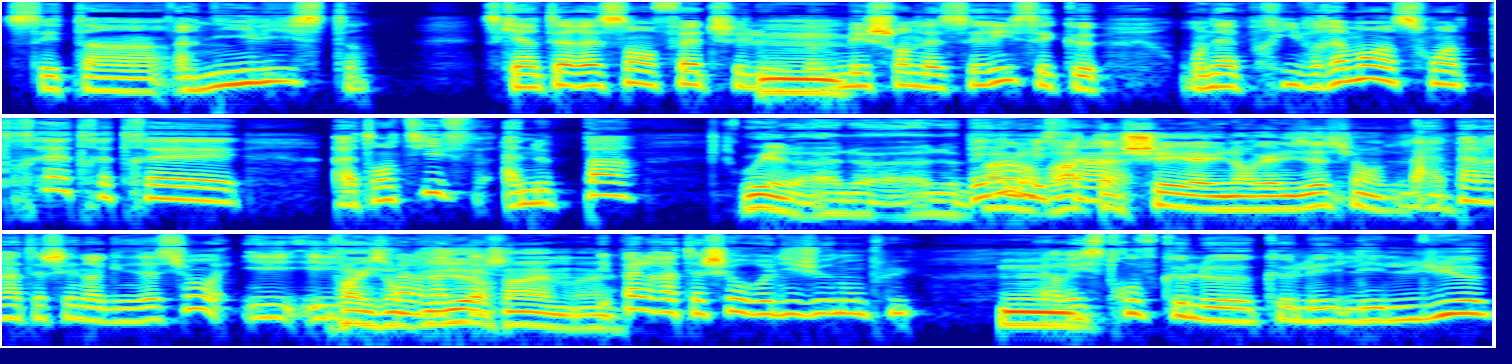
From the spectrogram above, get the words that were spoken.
C'est un, un nihiliste. Ce qui est intéressant en fait chez le, Mm. le méchant de la série, c'est que on a pris vraiment un soin très très très attentif à ne pas, Oui, à, ne- à ne Mais pas non, le un- rattacher à une organisation. bah, pas le rattacher à une organisation et, et enfin, ils le plusieurs rattacher- quand même. ouais. et pas le rattacher aux religieux non plus. Hmm. Alors il se trouve que, le, que les, les lieux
